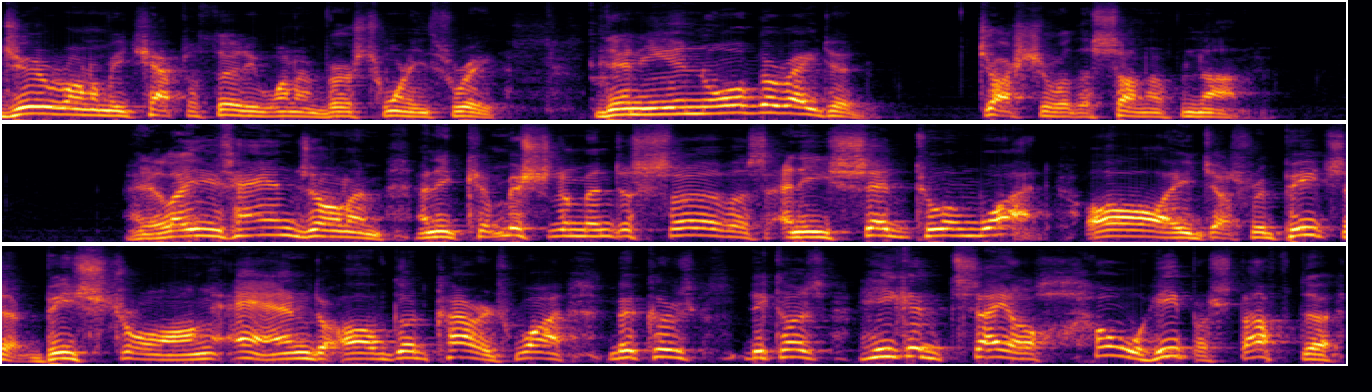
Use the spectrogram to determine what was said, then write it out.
Deuteronomy chapter 31 and verse 23. Then he inaugurated Joshua the son of Nun and he laid his hands on him and he commissioned him into service. And he said to him, What? Oh, he just repeats it be strong and of good courage. Why? Because, because he could say a whole heap of stuff to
